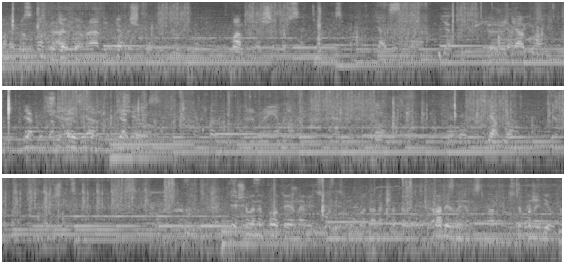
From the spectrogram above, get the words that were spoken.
Пане президенте, дякую. радий. Дякую, що ви Вам ще за все. Дякую. Дякую. Дуже дякую. Дякую, дякую. Дякую. Дуже приємно. Дякую. Якщо ви не проти, я навіть візьму подарок. Радий знайомитися. До понеділка.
